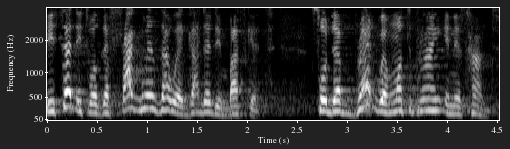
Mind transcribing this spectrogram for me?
He said it was the fragments that were gathered in basket. So the bread were multiplying in his hand.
